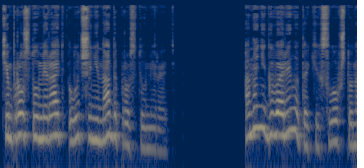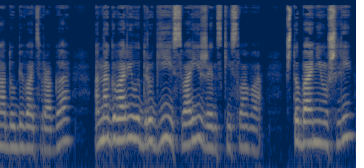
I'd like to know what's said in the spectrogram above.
Чем просто умирать, лучше не надо просто умирать». Она не говорила таких слов, что надо убивать врага, она говорила другие, свои женские слова, чтобы они ушли,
